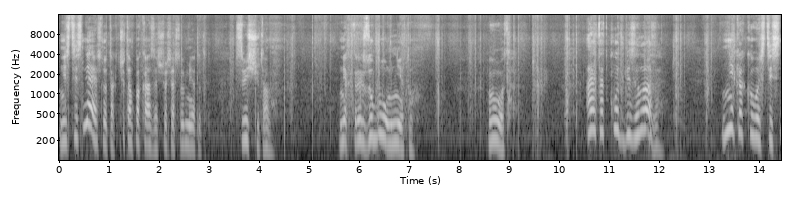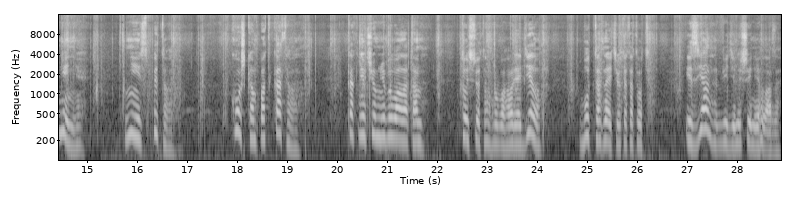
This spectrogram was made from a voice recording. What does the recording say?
Не стесняюсь, ну так, что там показывать, что сейчас у меня тут свищу там. Некоторых зубов нету. Вот. А этот кот без глаза никакого стеснения не испытывал. Кошкам подкатывал. Как ни в чем не бывало там, то все там, грубо говоря, делал. Будто, знаете, вот этот вот изъян в виде лишения глаза,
